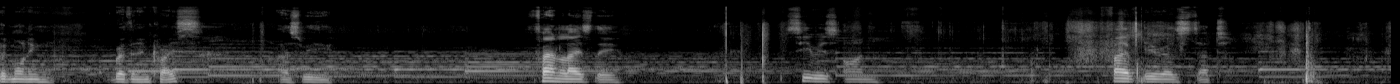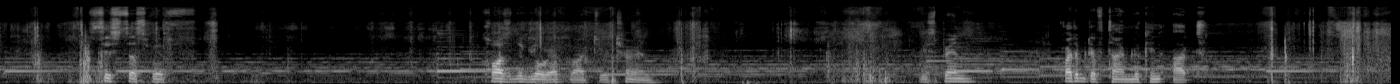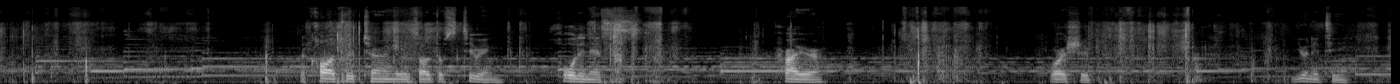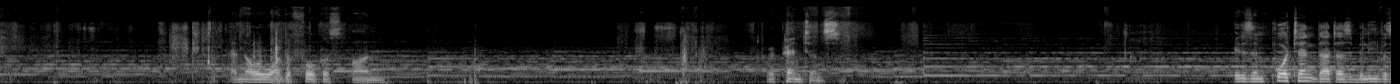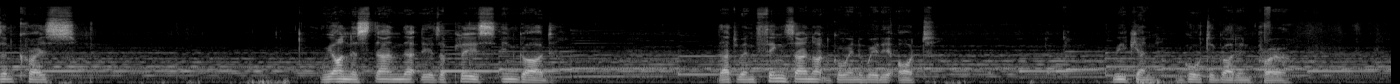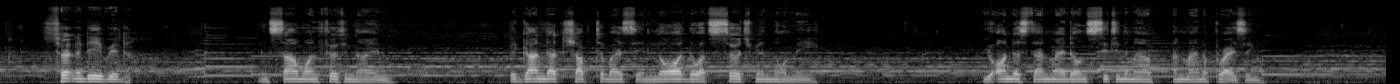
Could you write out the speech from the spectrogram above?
Good morning, brethren in Christ, as we finalize the series on five areas that assist us with causing the glory of God to return. We spend quite a bit of time looking at the call to return, the result of steering, holiness, prayer, worship, unity, and now we want to focus on repentance. It is important that as believers in Christ, we understand that there's a place in God that when things are not going the way they ought, we can go to God in prayer. Certainly, David in Psalm 139 began that chapter by saying, Lord, thou hast searched me and known me. You understand my down sitting and mine uprising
